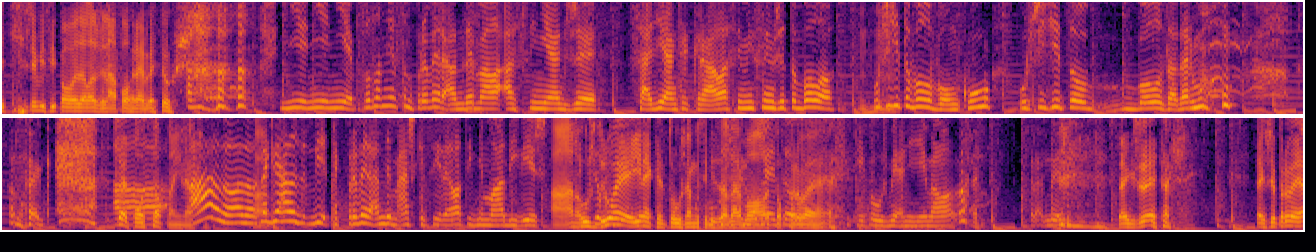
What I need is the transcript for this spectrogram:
že by si povedala, že na pohrebe to už. nie, nie, nie. Podľa mňa som prvé rande mala asi nejak, že Sadianka kráľa si myslím, že to bolo. Mm-hmm. Určite to bolo vonku, určite to bolo zadarmo. tak, to je podstatné inak. Áno, áno, tak, ale, tak prvé rande máš, keď si relatívne mladý, vieš. Áno, už druhé je iné, keď to už nemusí byť zadarmo, ale to, to prvé. Ako už by ani nemalo. takže, takže, takže prvé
